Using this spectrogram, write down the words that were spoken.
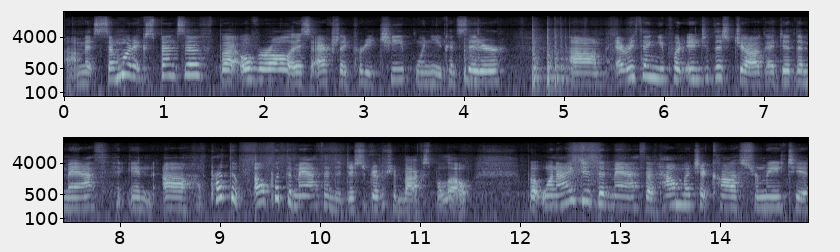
Um, it's somewhat expensive, but overall it's actually pretty cheap when you consider um, everything you put into this jug, I did the math, and uh, I'll, put the, I'll put the math in the description box below. But when I did the math of how much it costs for me to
